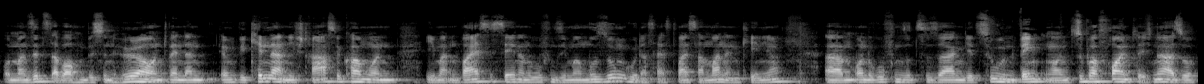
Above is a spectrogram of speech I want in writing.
und man sitzt aber auch ein bisschen höher und wenn dann irgendwie Kinder an die Straße kommen und jemanden Weißes sehen, dann rufen sie mal Musungu, das heißt weißer Mann in Kenia ähm, und rufen sozusagen dir zu und winken und super freundlich, ne? also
